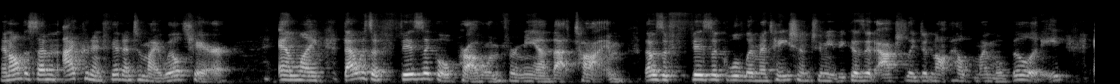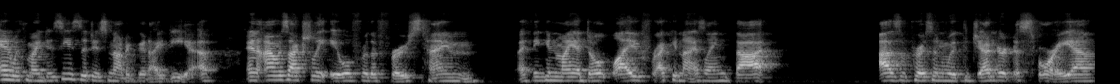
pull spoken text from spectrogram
And all of a sudden, I couldn't fit into my wheelchair. And like that was a physical problem for me at that time. That was a physical limitation to me because it actually did not help my mobility. And with my disease, it is not a good idea. And I was actually able for the first time, I think in my adult life, recognizing that as a person with gender dysphoria,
